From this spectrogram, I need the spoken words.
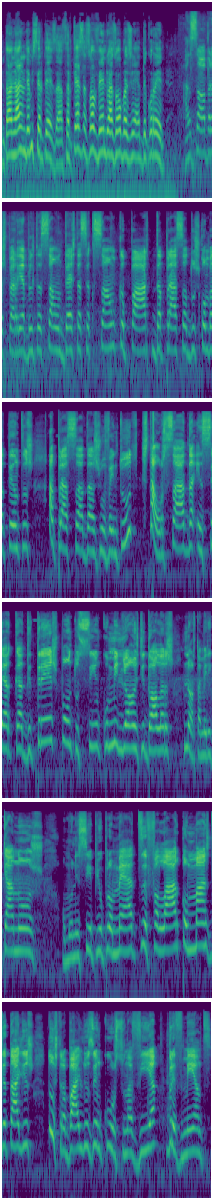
Então nós não temos certeza, a certeza só vendo as obras decorrer. As obras para a reabilitação desta secção, que parte da Praça dos Combatentes à Praça da Juventude, está orçada em cerca de 3,5 milhões de dólares norte-americanos. O município promete falar com mais detalhes dos trabalhos em curso na via brevemente.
